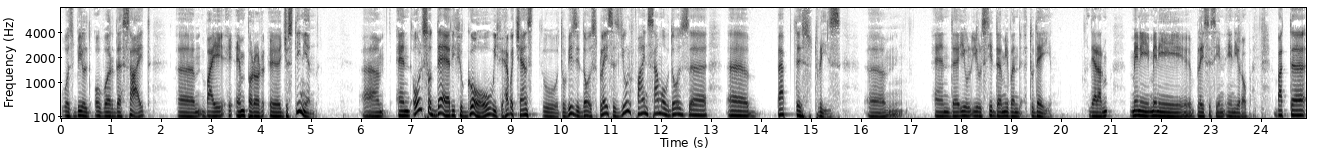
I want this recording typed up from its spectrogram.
was built over the site um, by Emperor uh, Justinian. Um, and also there, if you go, if you have a chance to, to visit those places, you'll find some of those uh, uh, baptistries, um, and uh, you'll you'll see them even today. There are many many places in in Europe, but uh,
